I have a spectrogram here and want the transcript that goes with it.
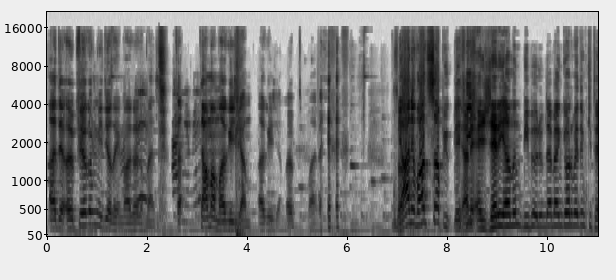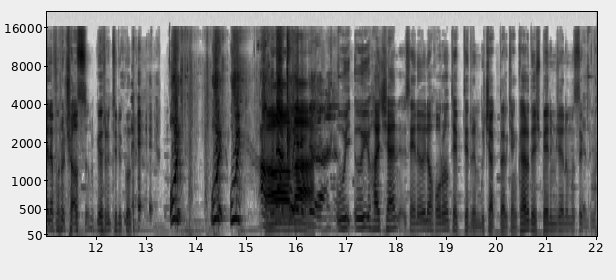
Hadi öpüyorum videodayım ararım ben. seni. Ta- tamam arayacağım arayacağım öptüm bari. Yani WhatsApp yükledik. Yani Ejderha'nın bir bölümde ben görmedim ki telefonu çalsın. Görüntülü konu. Uy uy uy. Amına koyayım. uy uy haçen seni öyle horon teptiririm bıçaklarken kardeş benim canımı sıkma.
